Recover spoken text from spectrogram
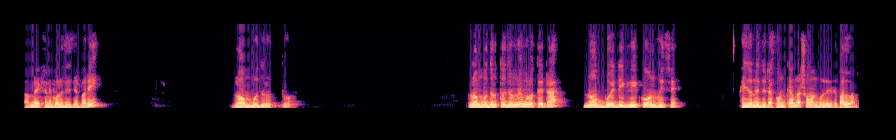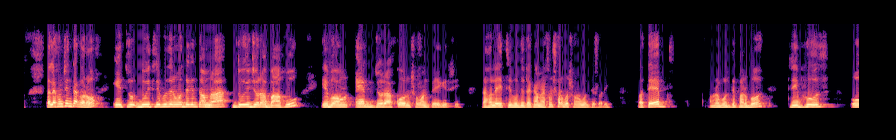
আমরা এখানে বলে দিতে পারি লম্ব দূরত্ব। লম্ব দূরত্বের জন্যই মূলত এটা নব্বই ডিগ্রি কোণ হয়েছে। এই জন্য দুইটা কোণকে আমরা সমান বলে দিতে পারলাম। তাহলে এখন চিন্তা করো, এই দুই ত্রিভুজের মধ্যে কিন্তু আমরা দুই জোড়া বাহু এবং এক জোড়া কোণ সমান পেয়ে গেছি। তাহলে এই ত্রিভুজ দুটাকে আমরা এখন সর্বসম বলতে পারি। অতএব আমরা বলতে পারব ত্রিভুজ ও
